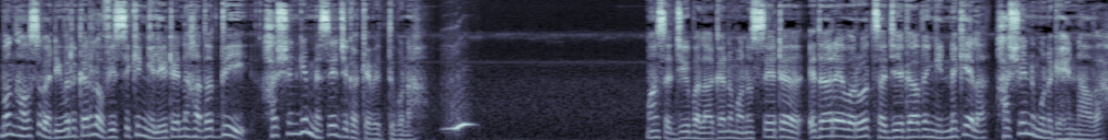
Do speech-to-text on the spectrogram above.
මං හවස වැඩිවර කරලා ඔෆිස් එකෙන් එලියට එන්න හදද්දී හෂන්ගේ මෙසේජ් එකක් ඇවිත් තිබුණා. මං සජීව බලාගන්න මනුස්සයට එදාරෑ වරුවත් සජයගාවෙන් ඉන්න කියලා හෂයෙන් මුණ ගැහෙන්නාවා.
